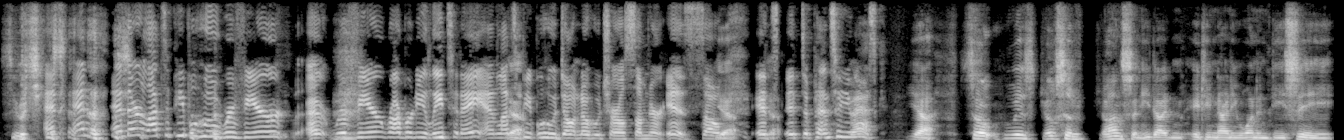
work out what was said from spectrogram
See what she and, says. And, and there are lots of people who revere uh, revere Robert E. Lee today, and lots yeah. of people who don't know who Charles Sumner is. So yeah, it's it depends who you ask. Yeah. So, who is Joseph Johnston? He died in 1891 in D.C.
